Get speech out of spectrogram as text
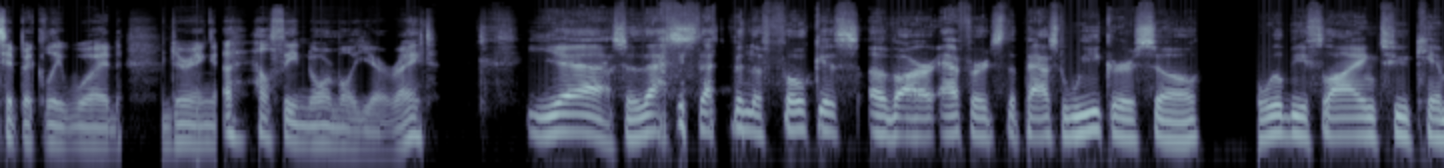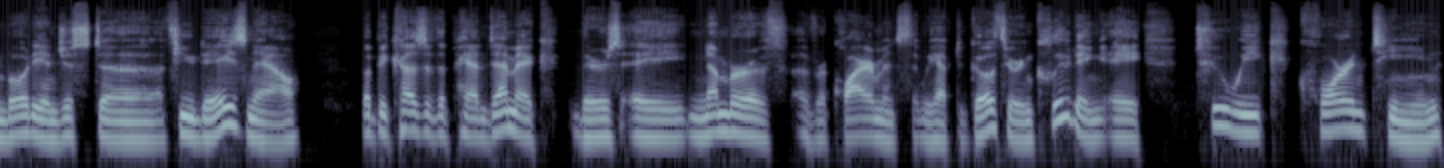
typically would during a healthy normal year right? Yeah so that's that's been the focus of our efforts the past week or so. We'll be flying to cambodia in just uh, a few days now but because of the pandemic, there's a number of, of requirements that we have to go through, including a two week quarantine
